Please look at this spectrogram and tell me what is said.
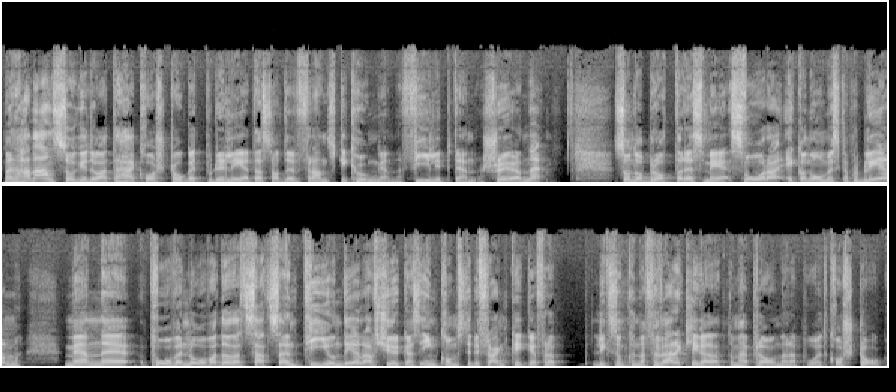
Men han ansåg ju då att det här korståget borde ledas av den franske kungen, Filip den sköne som då brottades med svåra ekonomiska problem. Men eh, påven lovade att satsa en tiondel av kyrkans inkomster i Frankrike för att liksom kunna förverkliga de här planerna på ett korståg.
